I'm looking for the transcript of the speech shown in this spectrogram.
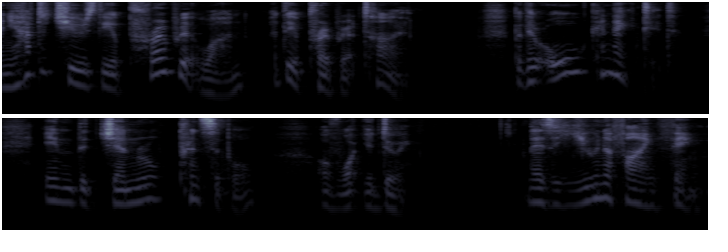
and you have to choose the appropriate one at the appropriate time. But they're all connected in the general principle of what you're doing. There's a unifying thing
